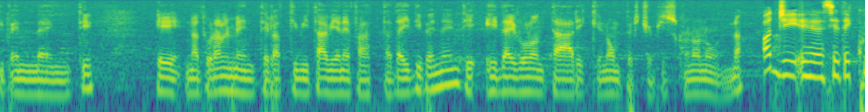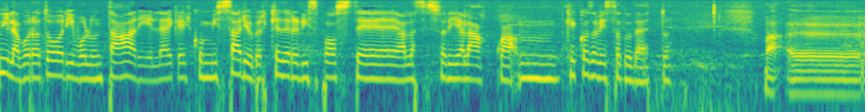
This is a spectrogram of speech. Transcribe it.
dipendenti e naturalmente l'attività viene fatta dai dipendenti e dai volontari che non percepiscono nulla. Oggi eh, siete qui lavoratori, volontari, lei che è il commissario per chiedere risposte all'assessoria all'acqua, mm, che cosa vi è stato detto? Ma eh,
